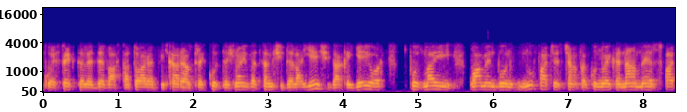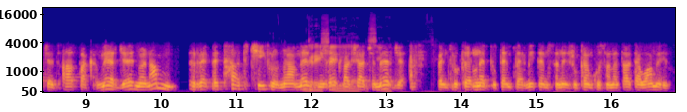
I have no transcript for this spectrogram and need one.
cu efectele devastatoare prin care au trecut. Deci noi învățăm și de la ei și dacă ei ori spus, mai oameni buni, nu faceți ce am făcut noi, că n-am mers, faceți asta că merge. Noi n-am repetat ciclul, noi am mers direct la ceea ce merge, pentru că nu ne putem permitem să ne jucăm cu sănătatea oamenilor.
